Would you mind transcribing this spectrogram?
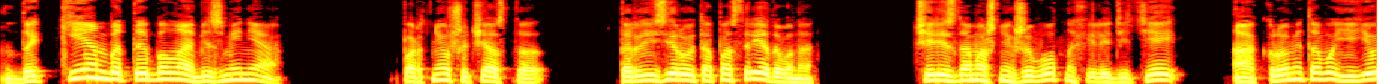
«Да кем бы ты была без меня?» Партнерша часто терроризирует опосредованно, через домашних животных или детей, а кроме того ее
